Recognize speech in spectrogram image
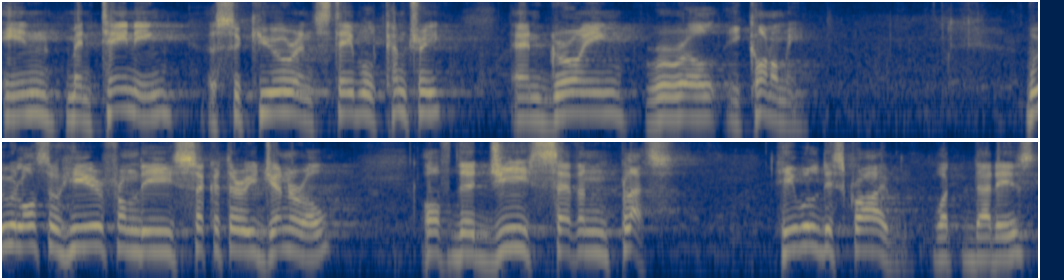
in maintaining a secure and stable country and growing rural economy. We will also hear from the Secretary General of the G7 Plus. He will describe what that is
